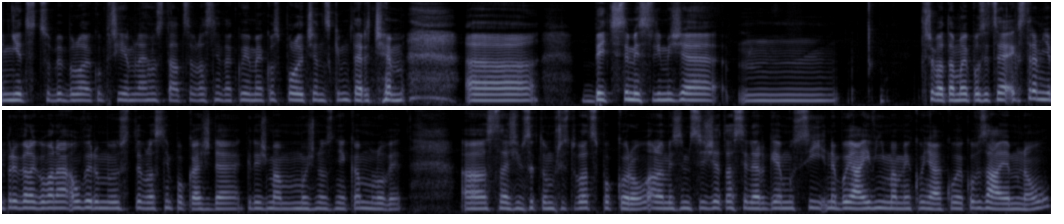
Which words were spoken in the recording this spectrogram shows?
nic, co by bylo jako příjemného stát se vlastně takovým jako společenským terčem. Uh, byť si myslím, že mm, třeba ta moje pozice je extrémně privilegovaná a uvědomuju si to vlastně po každé, když mám možnost někam mluvit. A snažím se k tomu přistupovat s pokorou, ale myslím si, že ta synergie musí, nebo já ji vnímám jako nějakou jako vzájemnou,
